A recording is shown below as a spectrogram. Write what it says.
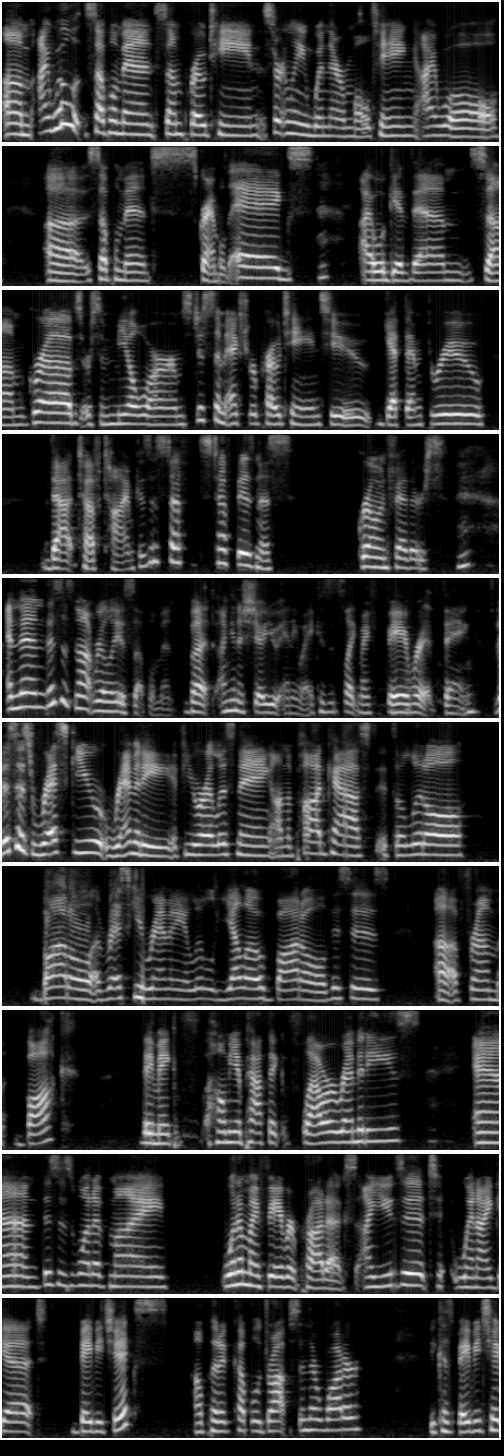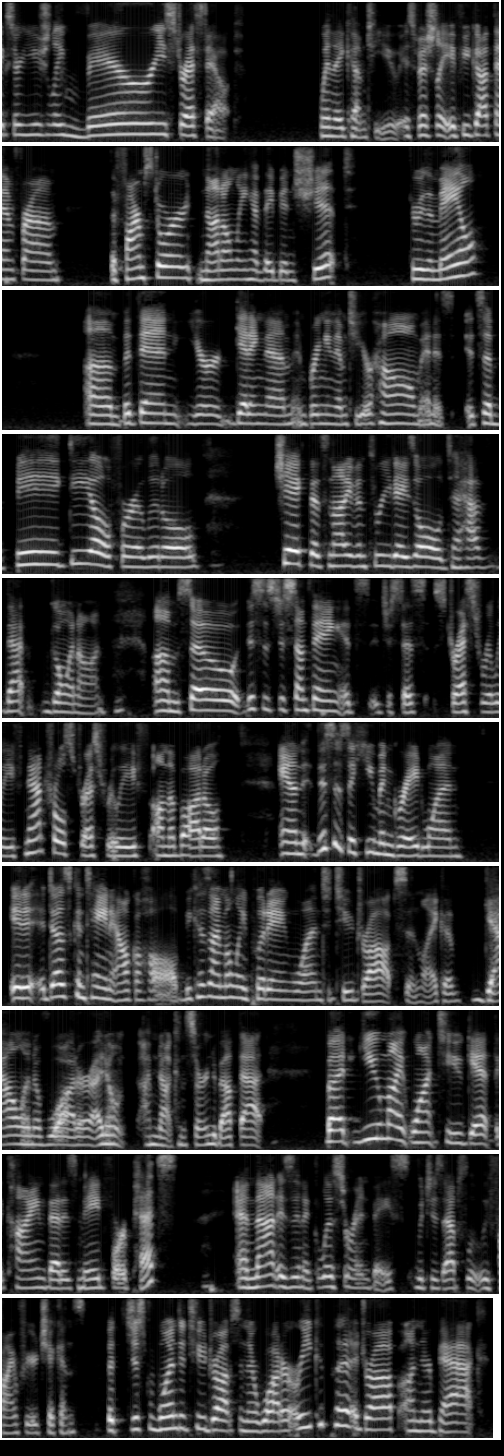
Um, I will supplement some protein. Certainly, when they're molting, I will uh, supplement scrambled eggs. I will give them some grubs or some mealworms, just some extra protein to get them through that tough time because it's tough. It's tough business growing feathers. And then this is not really a supplement, but I'm going to show you anyway because it's like my favorite thing. This is Rescue Remedy. If you are listening on the podcast, it's a little bottle of Rescue Remedy, a little yellow bottle. This is uh, from Bach. They make homeopathic flower remedies, and this is one of my one of my favorite products. I use it when I get baby chicks. I'll put a couple drops in their water because baby chicks are usually very stressed out when they come to you, especially if you got them from the farm store. Not only have they been shipped through the mail, um, but then you're getting them and bringing them to your home, and it's it's a big deal for a little chick that's not even three days old to have that going on. Um, so this is just something. It's it just says stress relief, natural stress relief on the bottle, and this is a human grade one. It, it does contain alcohol because I'm only putting one to two drops in like a gallon of water. I don't. I'm not concerned about that. But you might want to get the kind that is made for pets, and that is in a glycerin base, which is absolutely fine for your chickens. But just one to two drops in their water, or you could put a drop on their back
